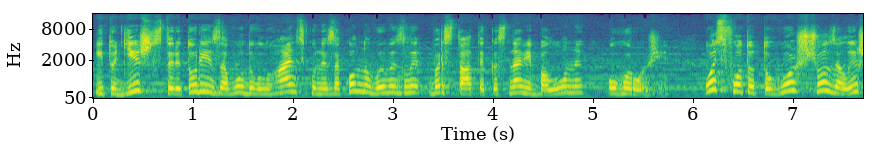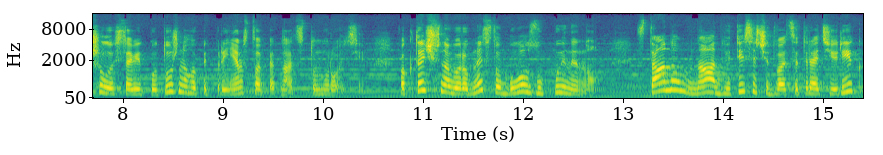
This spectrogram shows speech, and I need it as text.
І тоді ж з території заводу в Луганську незаконно вивезли верстати, кисневі балони, огорожі. Ось фото того, що залишилося від потужного підприємства в 2015 році. Фактично, виробництво було зупинено. Станом на 2023 рік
